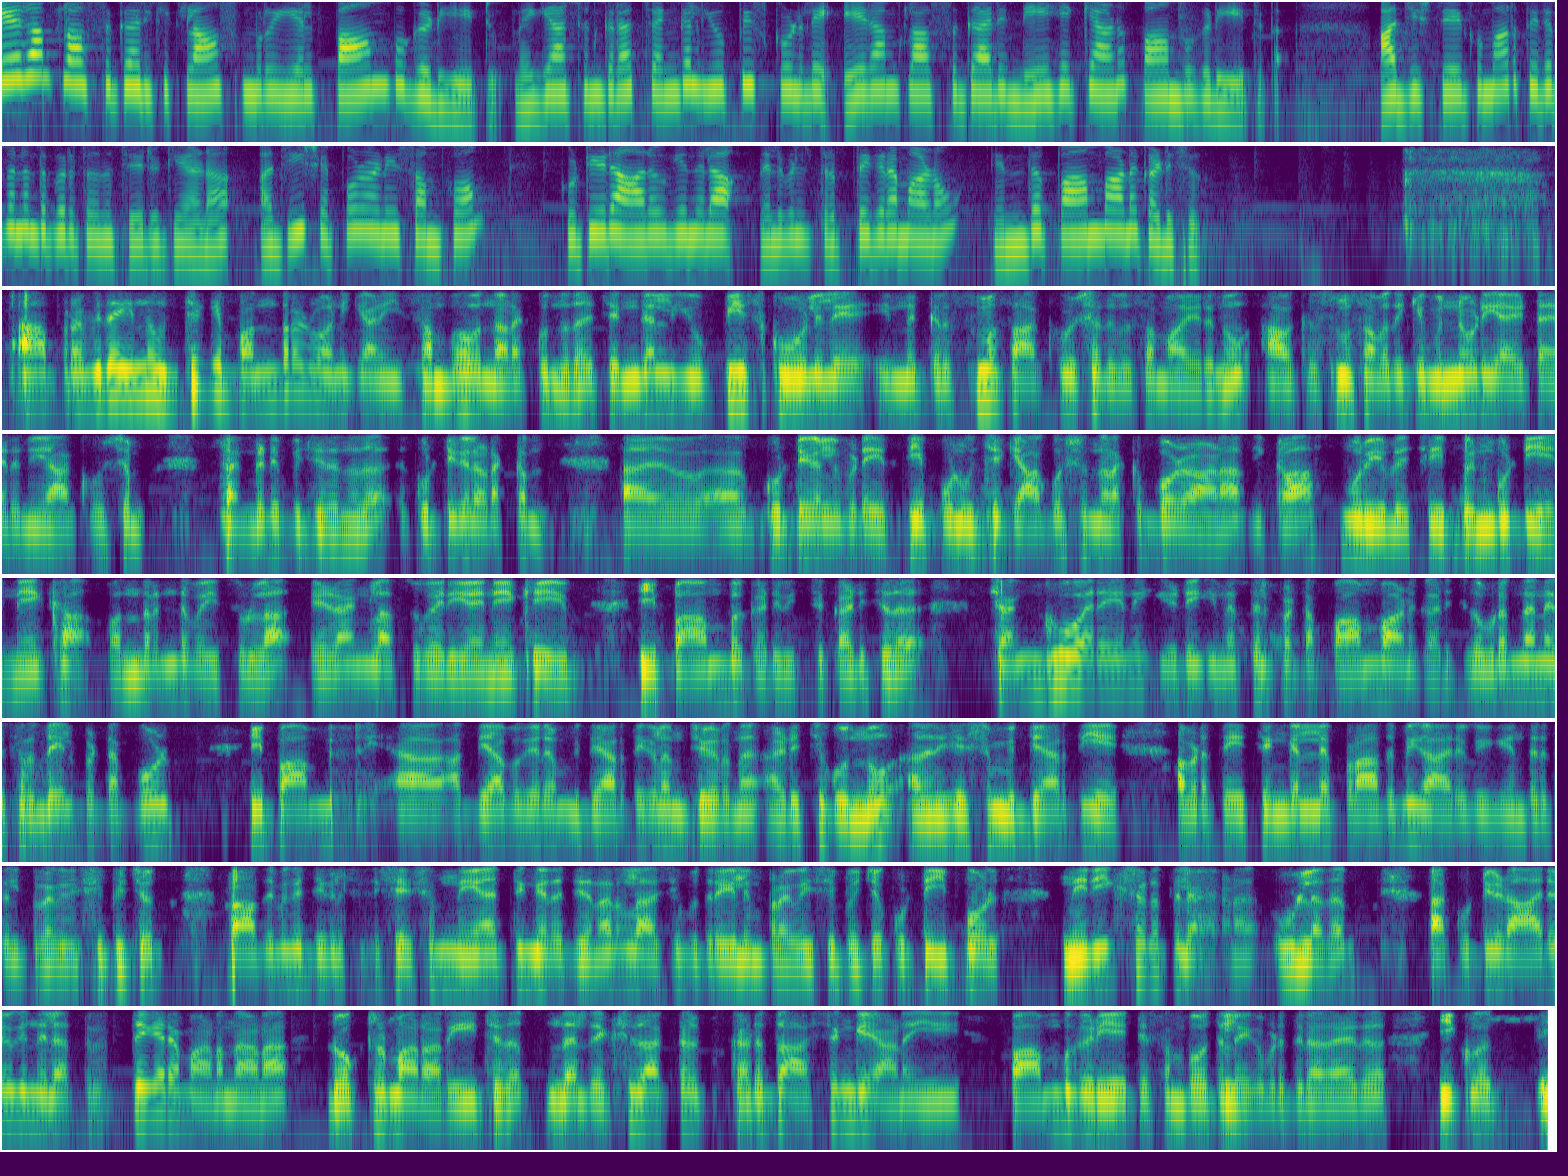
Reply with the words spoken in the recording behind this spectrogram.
ഏഴാം ക്ലാസ്സുകാരിക്ക് ക്ലാസ് മുറിയിൽ പാമ്പുകടിയേറ്റു. നെയ്യാറ്റൻകര ചെങ്കൽ യു പി സ്കൂളിലെ ഏഴാം ക്ലാസ്സുകാരി നേഹയ്ക്കാണ് പാമ്പുകടിയേറ്റത്. അജീഷ് ജയകുമാർ തിരുവനന്തപുരത്ത് നിന്ന് ചേരുകയാണ്. അജീഷ് എപ്പോഴാണ് ഈ സംഭവം? കുട്ടിയുടെ ആരോഗ്യനില നിലവിൽ തൃപ്തികരമാണോ? എന്ത് പാമ്പാണ് കടിച്ചത്? ആ പ്രവിത ഇന്ന് ഉച്ചയ്ക്ക് പന്ത്രണ്ട് മണിക്കാണ് ഈ സംഭവം നടക്കുന്നത്. ചെങ്കൽ യു പി സ്കൂളിലെ ഇന്ന് ക്രിസ്മസ് ആഘോഷ ദിവസമായിരുന്നു. ആ ക്രിസ്മസ് അവധിക്ക് മുന്നോടിയായിട്ടായിരുന്നു ഈ ആഘോഷം സംഘടിപ്പിച്ചിരുന്നത്. കുട്ടികളടക്കം കുട്ടികൾ ഇവിടെ എത്തിയപ്പോൾ ഉച്ചയ്ക്ക് ആഘോഷം നടക്കുമ്പോഴാണ് ഈ ക്ലാസ് മുറിയിൽ വെച്ച് ഈ പെൺകുട്ടിയെ നേഖ പന്ത്രണ്ട് വയസ്സുള്ള ഏഴാം ക്ലാസ്സുകാരിയായ നേഖയും ഈ പാമ്പ് കടിവിച്ച് കടിച്ചത്. ശംഖുവരേന് ഇടി ഇനത്തിൽപ്പെട്ട പാമ്പാണ് കടിച്ചത്. ഉടൻ തന്നെ ശ്രദ്ധയിൽപ്പെട്ടപ്പോൾ ഈ പാമ്പിനെ അധ്യാപകരും വിദ്യാർത്ഥികളും ചേർന്ന് അടിച്ചു കൊന്നു അതിനുശേഷം വിദ്യാർത്ഥിയെ അവിടുത്തെ ചെങ്കലിലെ പ്രാഥമിക ആരോഗ്യ കേന്ദ്രത്തിൽ പ്രവേശിപ്പിച്ചു. പ്രാഥമിക ചികിത്സയ്ക്ക് ശേഷം നെയ്യാറ്റിങ്കര ജനറൽ ആശുപത്രിയിലും പ്രവേശിപ്പിച്ചു. കുട്ടി ഇപ്പോൾ നിരീക്ഷണത്തിലാണ് ഉള്ളത്. ആ കുട്ടിയുടെ ആരോഗ്യനില തൃപ്തികരമാണെന്നാണ് ഡോക്ടർമാർ അറിയിച്ചത്. എന്നാൽ രക്ഷിതാക്കൾ കടുത്ത ആശങ്കയാണ് ഈ പാമ്പ് കടിയേറ്റ സംഭവത്തിൽ രേഖപ്പെടുത്തിയത്. അതായത് ഈ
